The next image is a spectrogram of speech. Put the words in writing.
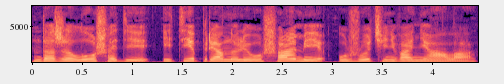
Даже лошади и те прянули ушами, уж очень воняло.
